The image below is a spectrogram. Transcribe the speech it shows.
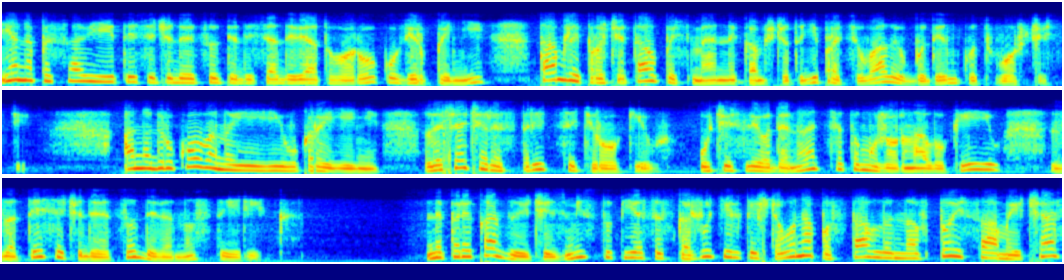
Я написав її 1959 року в Ірпені, там же й прочитав письменникам, що тоді працювали в будинку творчості. А надруковано її в Україні лише через 30 років, у числі 11-му журналу Київ за 1990 рік. Не переказуючи змісту п'єси, скажу тільки, що вона поставлена в той самий час,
